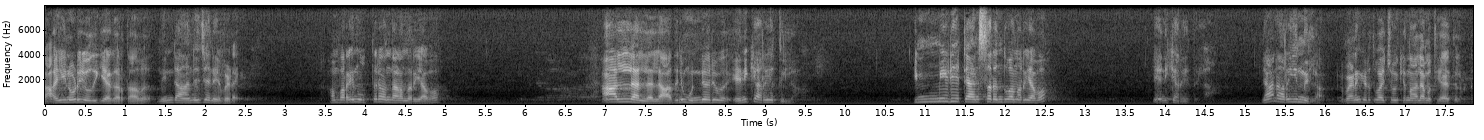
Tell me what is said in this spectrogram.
കായിനോട് ചോദിക്കുക കർത്താവ് നിന്റെ അനുജൻ എവിടെ? അവൻ പറയുന്ന ഉത്തരം എന്താണെന്ന് അറിയാവോ അല്ല അല്ല അല്ല അതിന് മുന്നേ ഒരു എനിക്കറിയത്തില്ല. ഇമ്മീഡിയറ്റ് ആൻസർ എന്തുവാണെന്നറിയാവോ എനിക്കറിയത്തില്ല. ഞാൻ അറിയുന്നില്ല. വേണമെങ്കിൽ എടുത്ത് വായിച്ചു നോക്കിയ നാലാം അധ്യായത്തിലുണ്ട്.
